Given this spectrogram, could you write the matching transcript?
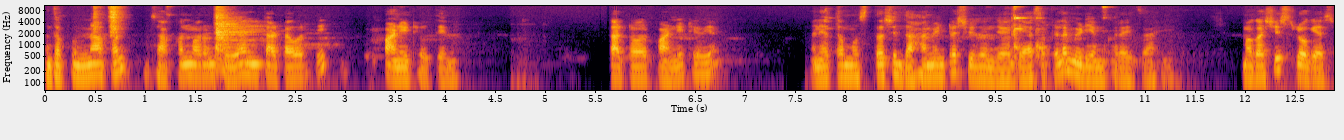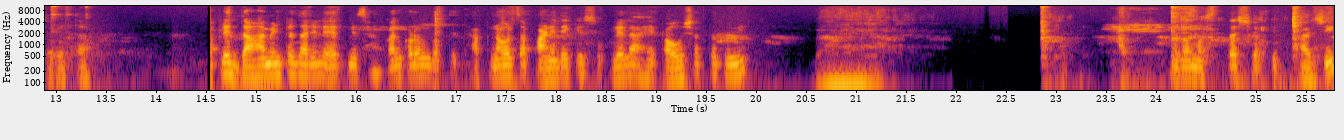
आता पुन्हा आपण झाकण मारून ठेवूया आणि ताटावरती पाणी ठेवते मी. ताटावर पाणी ठेवूया. आणि आता मस्त असे दहा मिनटं शिजवून द्या गॅस आपल्याला मिडियम करायचा आहे. मग अशी स्लो गॅसवर होता. आपले दहा मिनटं झालेले आहेत. मी झाकण काढून बघते. झाकणावरचा पाणी देखील सुकलेला आहे. पाहू शकता तुम्ही? बघा मस्त अशी भाजी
